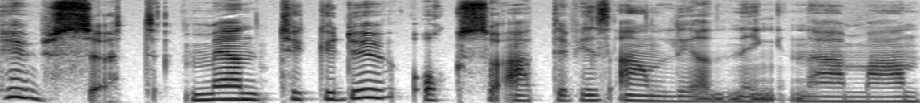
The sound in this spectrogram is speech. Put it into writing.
huset. Men tycker du också att det finns anledning när man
